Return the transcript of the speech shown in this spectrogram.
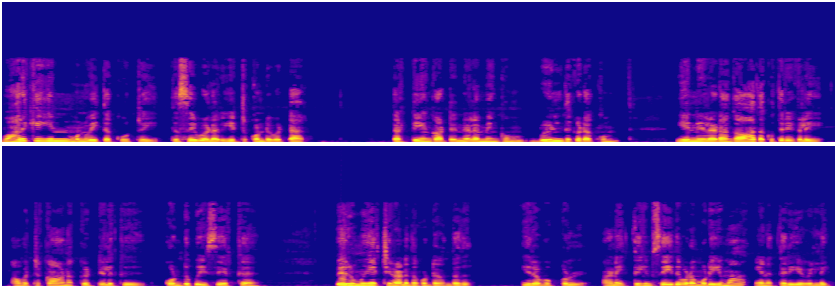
வாரிக்கையின் முன்வைத்த கூற்றை திசைவேளர் ஏற்றுக்கொண்டு விட்டார். தட்டியங்காட்டு நிலமெங்கும் வீழ்ந்து கிடக்கும் எண்ணிலடங்காத குதிரைகளை அவற்றுக்கான கெட்டிலுக்கு கொண்டு போய் சேர்க்க பெருமுயற்சி நடந்து கொண்டிருந்தது. இரவுக்குள் அனைத்தையும் செய்துவிட முடியுமா என தெரியவில்லை.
